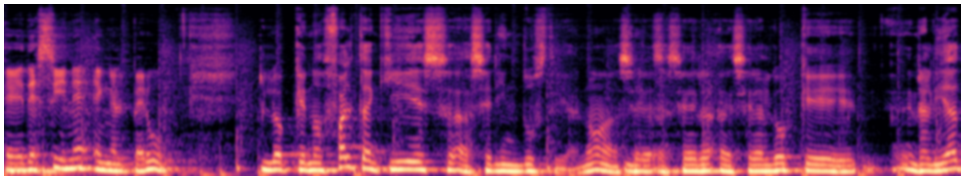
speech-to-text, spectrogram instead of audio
eh, de cine en el Perú. Lo que nos falta aquí es hacer industria, ¿no? Hacer, hacer, hacer algo que en realidad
